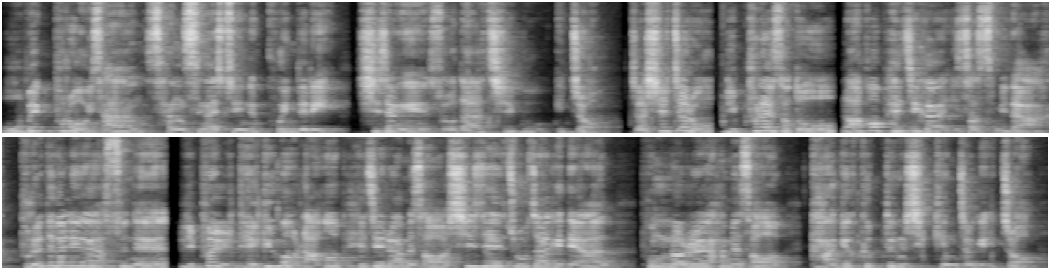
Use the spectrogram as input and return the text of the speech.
500% 이상 상승할 수 있는 코인들이 시장에 쏟아지고 있죠. 자, 실제로 리플에서도 락업 해지가 있었습니다. 브레드 갈리가스는 리플 대규모 락업 해제를 하면서 시세 조작에 대한 폭로를 하면서 가격 급등시킨 적이 있죠.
